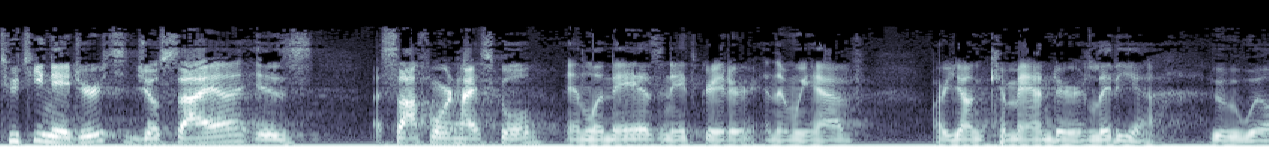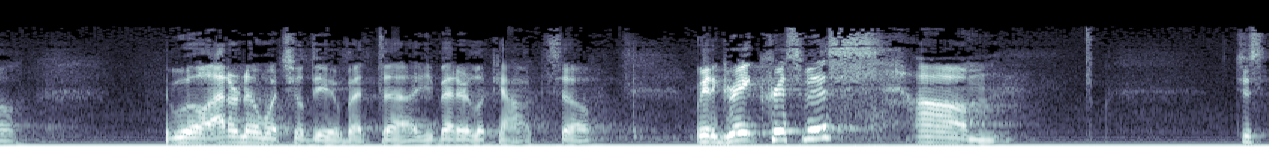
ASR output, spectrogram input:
two teenagers. Josiah is a sophomore in high school, and Linnea is an eighth grader. And then we have our young commander Lydia, who will, who will I don't know what she'll do, but uh, you better look out. So, we had a great Christmas. Um, just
